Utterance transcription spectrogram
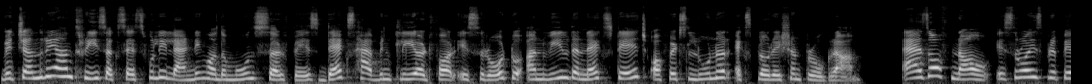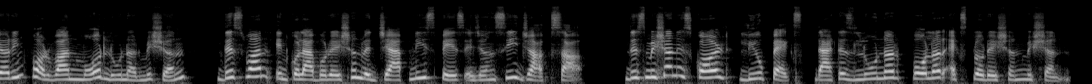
With Chandrayaan 3 successfully landing on the moon's surface, decks have been cleared for ISRO to unveil the next stage of its lunar exploration program. As of now, ISRO is preparing for one more lunar mission, this one in collaboration with Japanese space agency JAXA. This mission is called LUPEX, that is Lunar Polar Exploration Mission.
